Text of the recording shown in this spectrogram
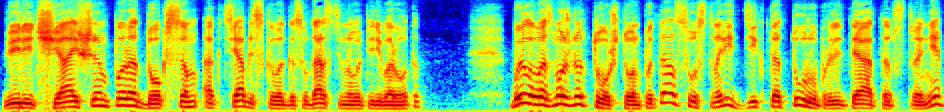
Величайшим парадоксом Октябрьского государственного переворота было возможно то, что он пытался установить диктатуру пролетариата в стране,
